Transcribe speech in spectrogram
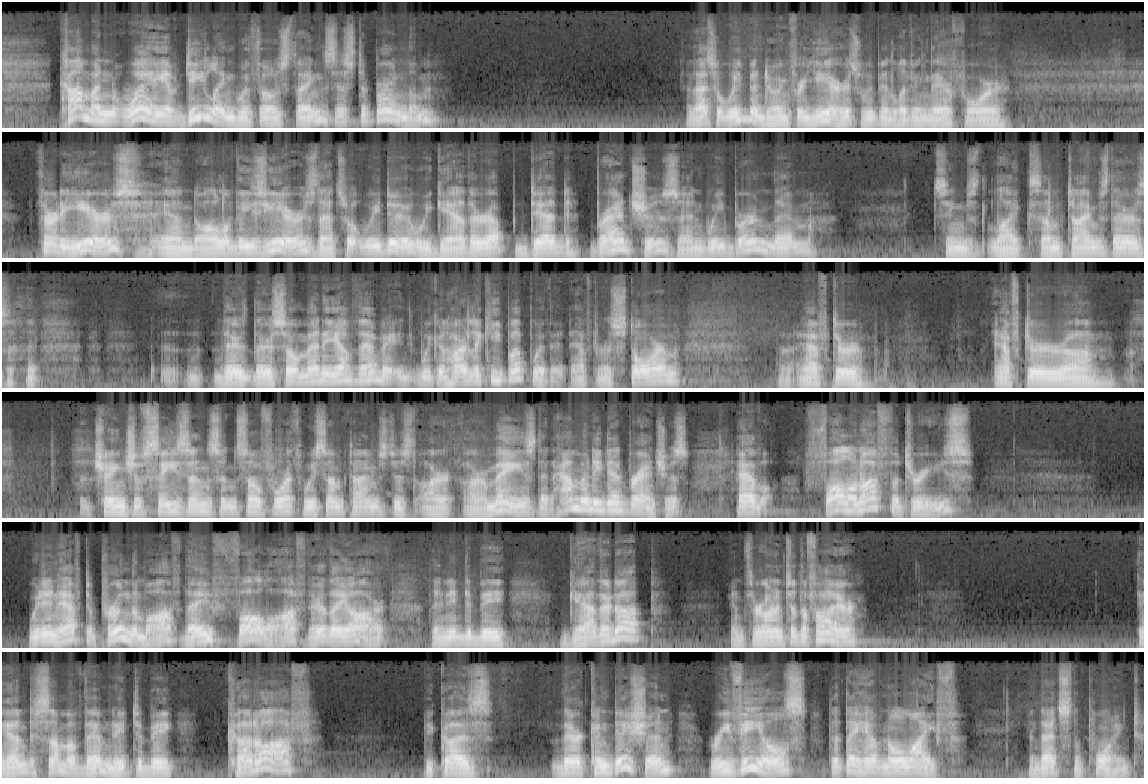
common way of dealing with those things is to burn them. And that's what we've been doing for years. We've been living there for 30 years, and all of these years, that's what we do. We gather up dead branches and we burn them. Seems like sometimes there's. there's there's so many of them we can hardly keep up with it. After a storm, uh, after after um, change of seasons and so forth, we sometimes just are, are amazed at how many dead branches have fallen off the trees. We didn't have to prune them off, they fall off. There they are. They need to be gathered up and thrown into the fire. And some of them need to be cut off because their condition reveals that they have no life. And that's the point.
